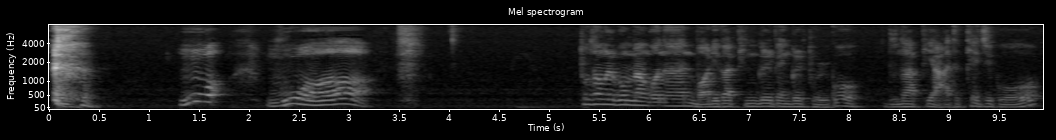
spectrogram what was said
우와, 우와. 토성을 본 망고는 머리가 빙글뱅글 돌고 눈앞이 아득해지고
